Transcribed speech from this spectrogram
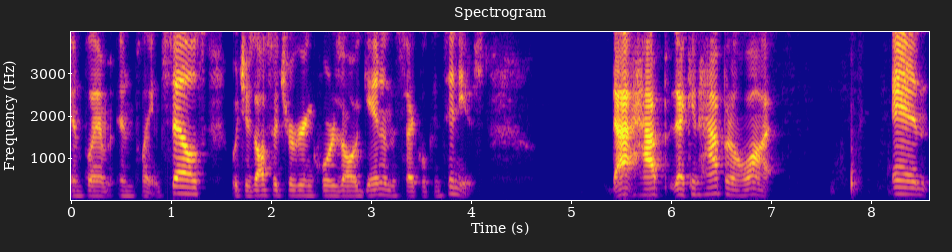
infl- inflamed cells, which is also triggering cortisol again, and the cycle continues that hap- that can happen a lot. And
